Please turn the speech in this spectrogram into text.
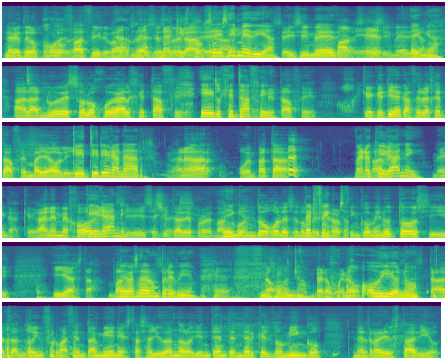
Mira que te lo pongo fácil. Vamos a ver si esto era, seis y media. Seis y media, seis y media. Venga. A las nueve solo juega el Getafe. El Getafe. El Getafe. ¿Qué, ¿Qué tiene que hacer el Getafe en Valladolid? Que tiene que ganar. Ganar o empatar. Bueno, que gane. Venga, que gane mejor que y gane. así se quita de problemas. Con dos goles en los primeros cinco minutos y, y ya está. ¿Me vas a dar un premio? no, no, pero bueno. Obvio no. Estás dando información también y estás ayudando al oyente a entender que el domingo en el Radio Estadio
